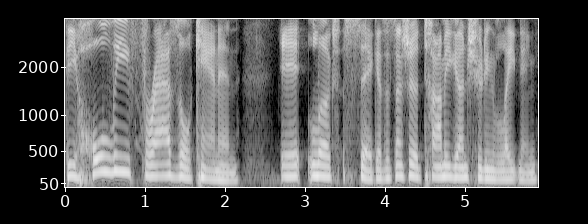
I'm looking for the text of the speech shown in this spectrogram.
the Holy Frazzle Cannon. It looks sick. It's essentially a Tommy gun shooting lightning.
